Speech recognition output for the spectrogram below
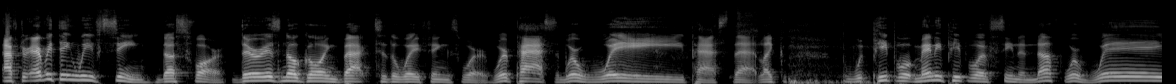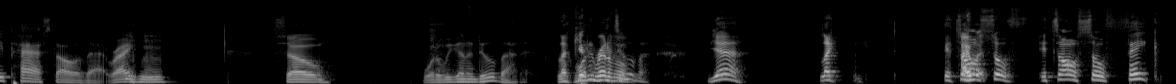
After everything we've seen thus far, there is no going back to the way things were. We're past. We're way past that. Like people, many people have seen enough. We're way past all of that, right? Mhm. So, what are we gonna do about it? Like, Get what do rid we of do 'em. about? It? Yeah, like it's I all would- so it's all so fake,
